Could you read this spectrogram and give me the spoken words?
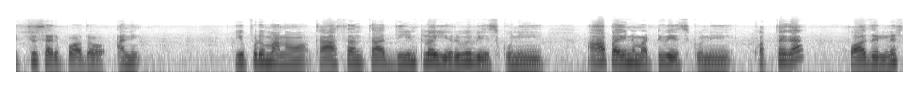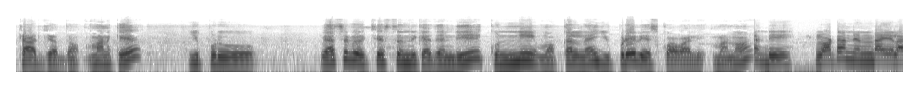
ఎత్తు సరిపోదో అని. ఇప్పుడు మనం కాసంత దీంట్లో ఎరువు వేసుకుని ఆ పైన మట్టి వేసుకుని కొత్తగా పాదుల్ని స్టార్ట్ చేద్దాం. మనకి ఇప్పుడు వేసవి వచ్చేస్తుంది కదండి. కొన్ని మొక్కల్ని ఇప్పుడే వేసుకోవాలి మనం. అండి లోటా నిండా ఇలా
